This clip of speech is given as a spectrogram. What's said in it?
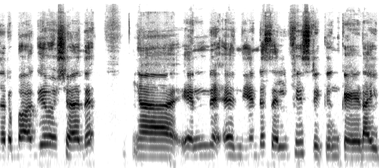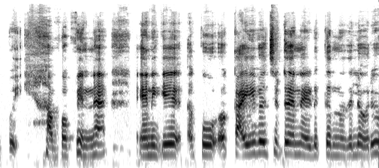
നിർഭാഗ്യവശാൽ എന്റെ എന്റെ സെൽഫി സ്റ്റിക്കും കേടായിപ്പോയി. അപ്പോൾ പിന്നെ എനിക്ക് കൈ വെച്ചിട്ട് തന്നെ എടുക്കുന്നതിൽ ഒരു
